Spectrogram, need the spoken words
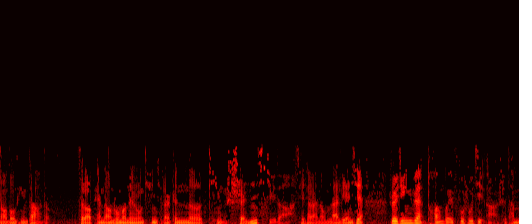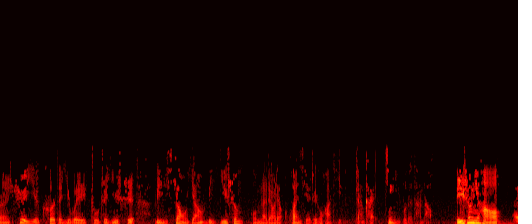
脑洞挺大的，资料片当中的内容听起来真的挺神奇的啊！接下来呢，我们来连线。瑞金医院团委副书记啊，是他们血液科的一位主治医师李孝阳李医生，我们来聊聊换血这个话题，展开进一步的探讨。李医生你好，哎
